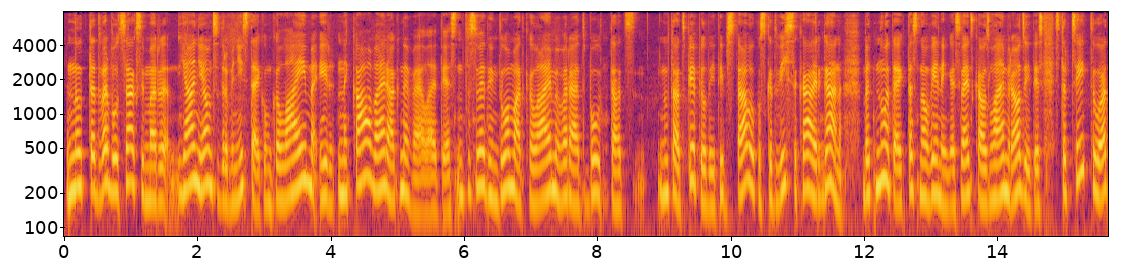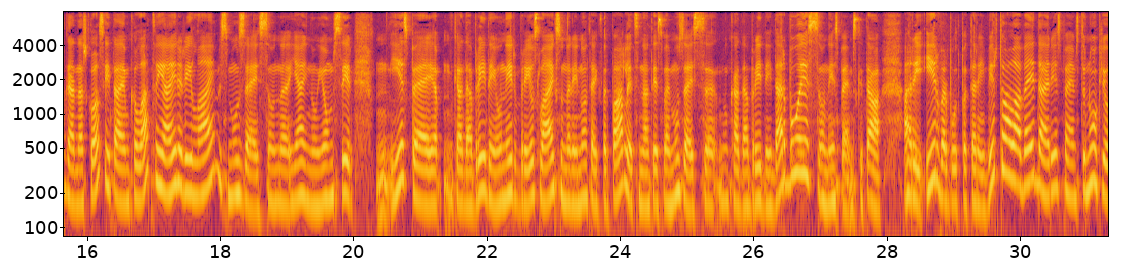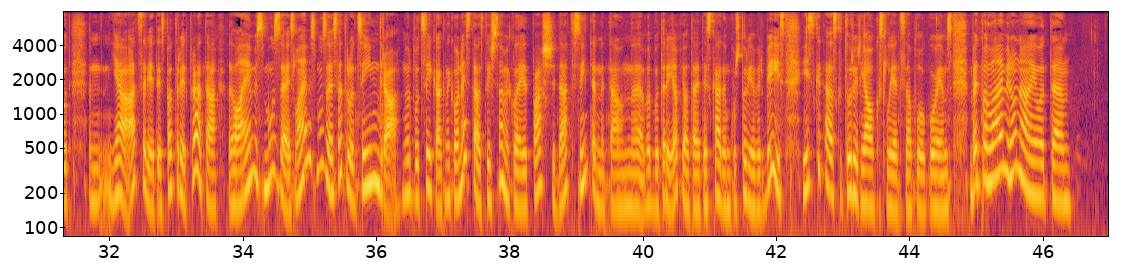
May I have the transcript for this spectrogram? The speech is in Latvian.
Nu, tad varbūt sāksim ar Jāņa Jaunsudrabiņa izteikumu, ka laime ir nekā vairāk nevēlēties. Nu, tas vedina domāt, ka laime varētu būt tāds, nu, tāds piepildītības stāvoklis, kad visa kā ir gana. Bet noteikti tas nav vienīgais veids, kā uz laimi raudzīties. Starp citu, atgādināšu klausītājiem, ka Latvijā ir arī laimes muzejs. Un, ja nu jums ir mm, iespēja kādā brīdī un ir brīvs laiks, un arī noteikti var pārliecināties, vai muzejs nu, kādā brīdī darbojas, un iespējams, ka tā arī ir, varbūt pat arī virtuālā veidā ir iespējams tur nokļūt. Mm, jā, atcerieties, paturiet prātā, Laimes muzejs. Laimes muzejs atrodas Indrā. Nu, varbūt sīkāk neko nestāstīšu, sameklējiet paši datus internetā un uh, varbūt arī apjautājieties kādam, kurš tur jau ir bijis. Izskatās, ka tur ir jaukas lietas aplūkojams. Bet par laimi runājot. Um,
